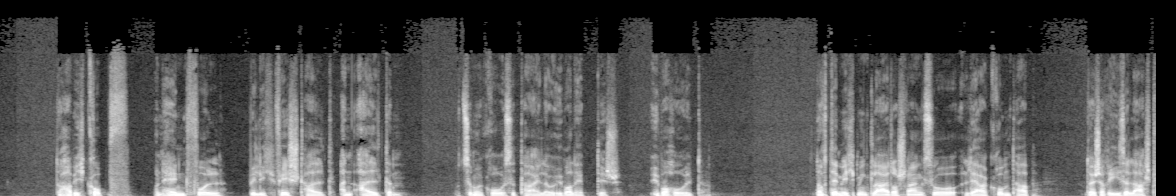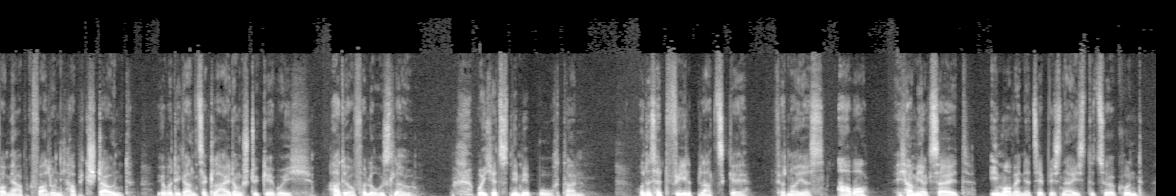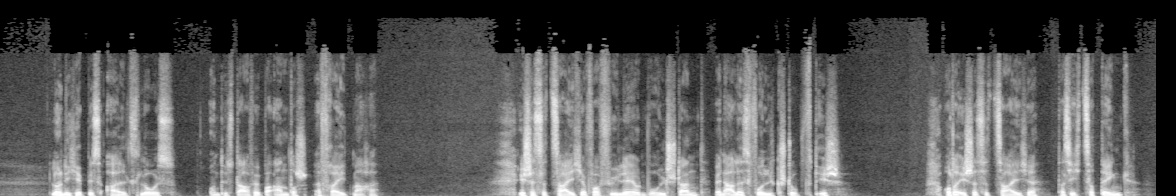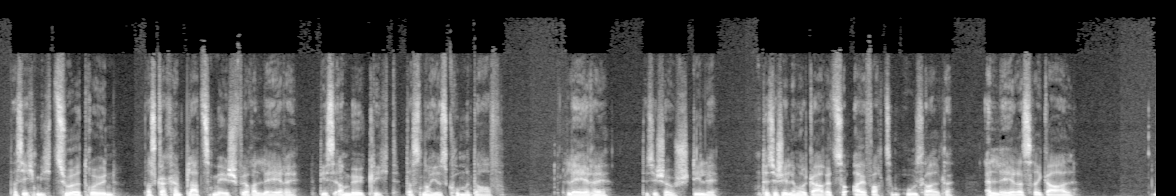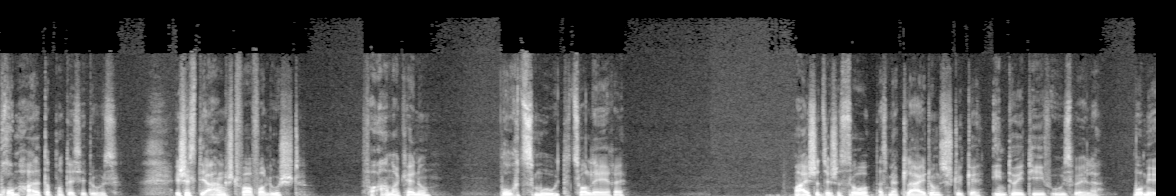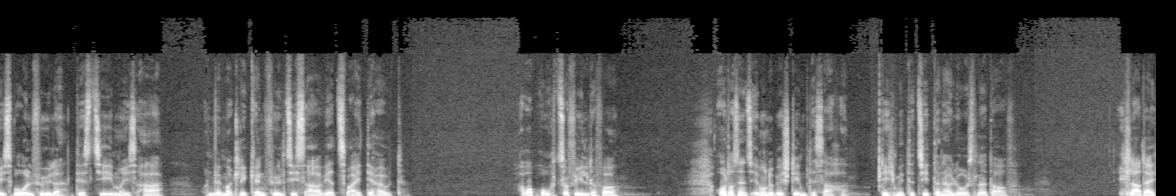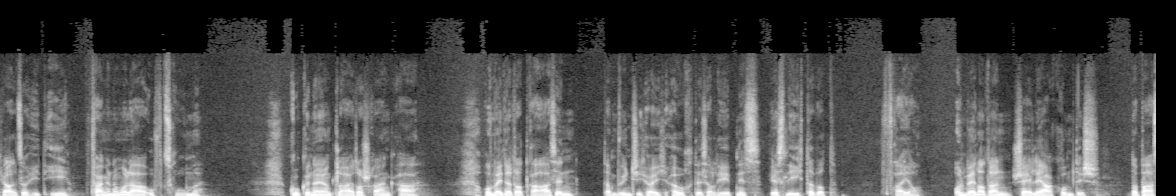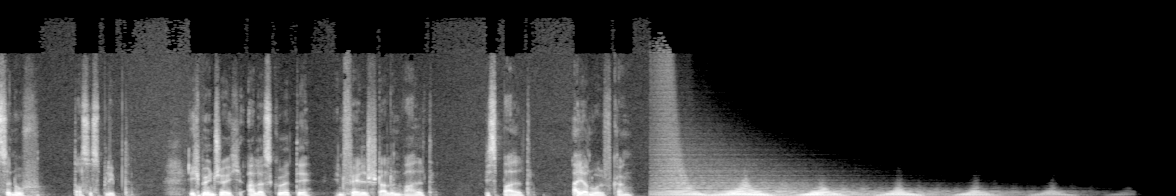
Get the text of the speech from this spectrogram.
Da habe ich Kopf und Hände voll, will ich festhalten an Altem, was zum großen Teil auch überlebt ist, überholt. Nachdem ich meinen Kleiderschrank so leer geräumt habe, da ist eine riesige Last von mir abgefallen und ich habe gestaunt über die ganzen Kleidungsstücke, wo ich hatte auf loslau, wo ich jetzt nicht mehr gebraucht habe. Und es hat viel Platz gegeben für Neues. Aber ich habe mir gesagt, immer wenn jetzt etwas Neues dazukommt, lohne ich etwas Altes los und es darf jemand anders eine Freude machen. Ist es ein Zeichen von Fülle und Wohlstand, wenn alles vollgestopft ist? Oder ist es ein Zeichen, dass ich zerdenk, dass ich mich zudröhn, dass gar kein Platz mehr ist für eine Lehre, die es ermöglicht, dass Neues kommen darf? Lehre, das ist auch Stille. Und das ist mal gar nicht so einfach zum Aushalten. Ein leeres Regal. Warum haltet man das nicht aus? Ist es die Angst vor Verlust? Vor Anerkennung? Braucht es Mut zur Lehre? Meistens ist es so, dass wir Kleidungsstücke intuitiv auswählen. Wo wir uns wohlfühlen, das ziehen wir uns an. Und wenn wir klicken, fühlt es sich an wie eine zweite Haut. Aber braucht es so viel davon? Oder sind es immer nur bestimmte Sachen, die ich mit der Zeit dann auch loslassen darf? Ich lade euch also heute ein, fangen wir mal an aufzuräumen. Gucken euren Kleiderschrank an. Und wenn ihr da dran seid, dann wünsche ich euch auch das Erlebnis, wie es leichter wird freier. Und wenn er dann schön leer kommt ist, dann passen auf, dass es bleibt. Ich wünsche euch alles Gute in Feld, Stall und Wald. Bis bald, euer Wolfgang.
